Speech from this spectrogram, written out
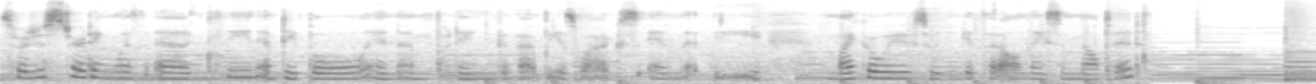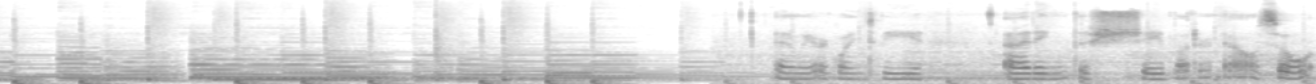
So we're just starting with a clean empty bowl and I'm putting that beeswax in the microwave so we can get that all nice and melted. And we are going to be adding the shea butter now. So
